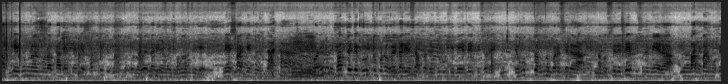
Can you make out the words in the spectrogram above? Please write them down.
আজকে উন্নয়নমূলক কাজের থেকে সবচেয়ে গুরুত্বপূর্ণ হয়ে দাঁড়িয়েছে সমাজ থেকে নেশাকে দূর। সবচেয়ে গুরুত্বপূর্ণ হয়ে দাঁড়িয়েছে আপনাদের যুবতী মেয়েদের পিছনে যে উত্তপ্ত করে ছেলেরা এবং ছেলেদের পিছনে মেয়েরা। বাগবার মুখে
